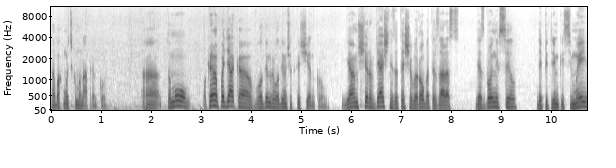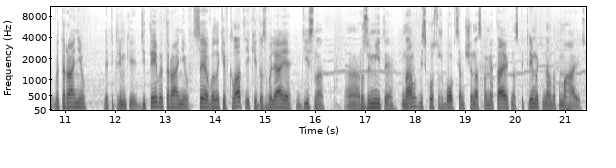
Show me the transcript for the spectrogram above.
на Бахмутському напрямку. Тому окрема подяка Володимиру Володимировичу Ткаченку. Я вам щиро вдячний за те, що ви робите зараз для Збройних сил, для підтримки сімей ветеранів, для підтримки дітей ветеранів. Це великий вклад, який дозволяє дійсно розуміти нам, військовослужбовцям, що нас пам'ятають, нас підтримують нам допомагають.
